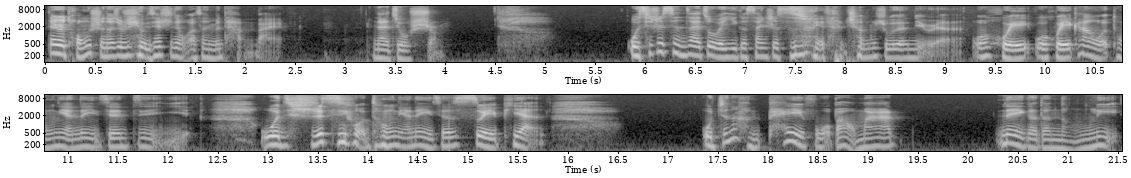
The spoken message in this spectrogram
但是同时呢，就是有些事情我要向你们坦白，那就是我其实现在作为一个三十四岁的成熟的女人，我回我回看我童年的一些记忆，我拾起我童年的一些碎片，我真的很佩服我爸我妈那个的能力。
